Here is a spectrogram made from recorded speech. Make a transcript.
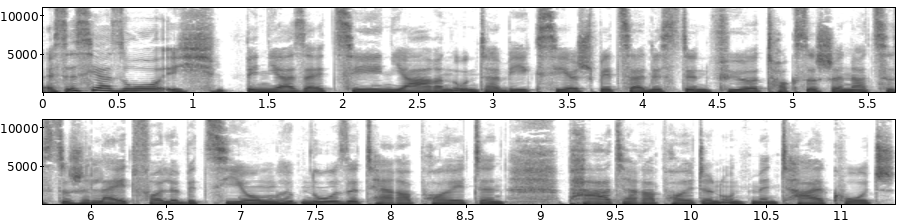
Es ist ja so, ich bin ja seit zehn Jahren unterwegs hier, Spezialistin für toxische, narzisstische, leidvolle Beziehungen, Hypnosetherapeutin, Paartherapeutin und Mentalcoach.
